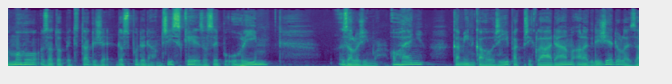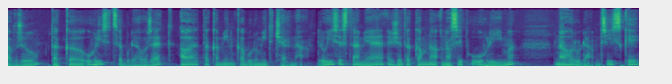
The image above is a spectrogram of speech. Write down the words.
Mohu zatopit tak, že do spodu dám třísky, zasypu uhlím, založím oheň, kamínka hoří, pak přikládám, ale když je dole zavřu, tak eh, uhlí sice bude hořet, ale ta kamínka budu mít černá. Druhý systém je, že ta kamna nasypu uhlím, nahoru dám třísky,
